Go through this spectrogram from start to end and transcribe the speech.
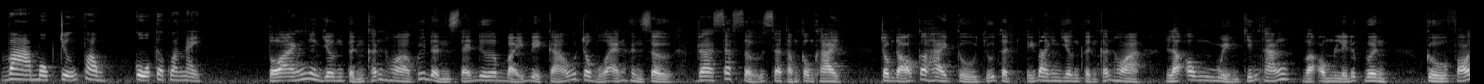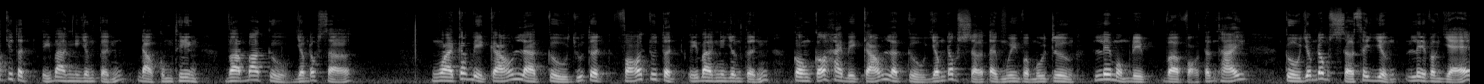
và một trưởng phòng của cơ quan này. Tòa án Nhân dân tỉnh Khánh Hòa quyết định sẽ đưa 7 bị cáo trong vụ án hình sự ra xét xử sơ thẩm công khai. Trong đó có hai cựu chủ tịch Ủy ban Nhân dân tỉnh Khánh Hòa là ông Nguyễn Chiến Thắng và ông Lê Đức Vinh, cựu phó chủ tịch Ủy ban Nhân dân tỉnh Đào Công Thiên và ba cựu giám đốc sở. Ngoài các bị cáo là cựu chủ tịch, phó chủ tịch Ủy ban Nhân dân tỉnh, còn có hai bị cáo là cựu giám đốc Sở Tài nguyên và Môi trường Lê Mộng Điệp và Võ Tấn Thái, cựu giám đốc Sở Xây dựng Lê Văn Dẻ,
